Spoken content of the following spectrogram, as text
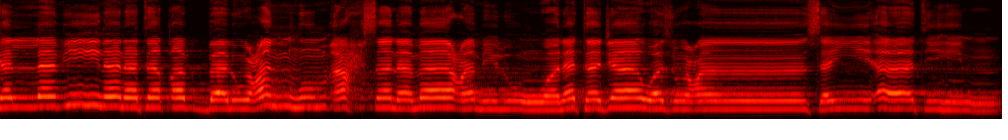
الذين نتقبل عنهم أحسن ما عملوا ونتجاوز عن سيئاتهم.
